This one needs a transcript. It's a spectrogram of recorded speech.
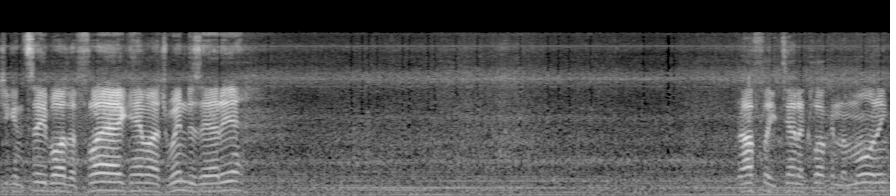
As you can see by the flag how much wind is out here. Roughly 10 o'clock in the morning.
